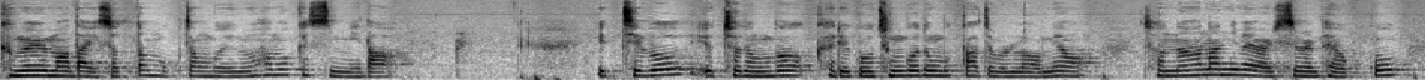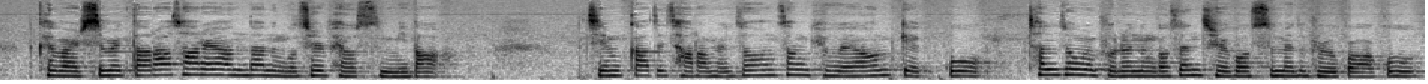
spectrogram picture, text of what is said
금요일마다 있었던 목장 모임은 화목했습니다. 유치부, 유초등부, 그리고 중고등부까지 올라오며 저는 하나님의 말씀을 배웠고 그 말씀을 따라 살아야 한다는 것을 배웠습니다. 지금까지 자라면서 항상 교회와 함께 했고 찬송을 부르는 것은 즐거웠음에도 불구하고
